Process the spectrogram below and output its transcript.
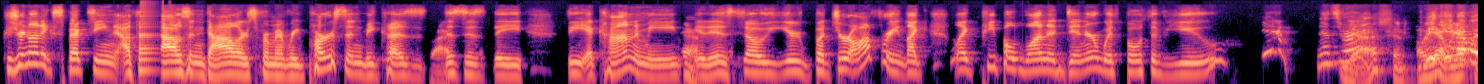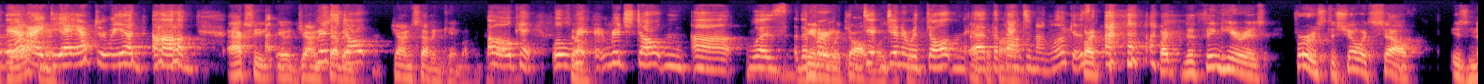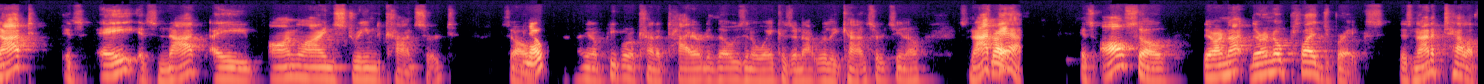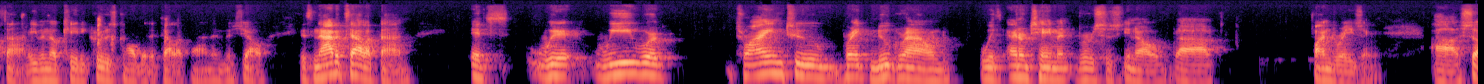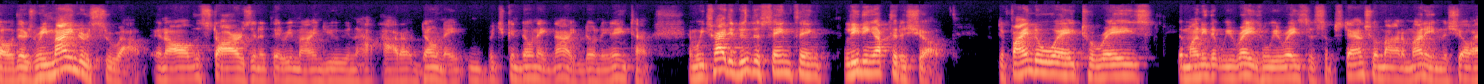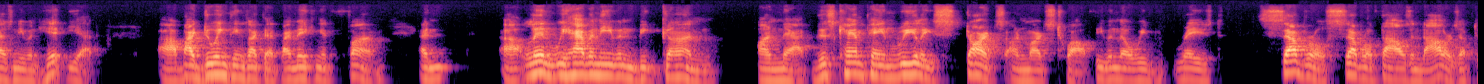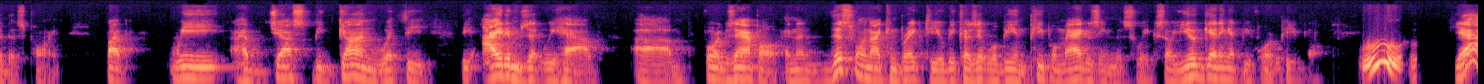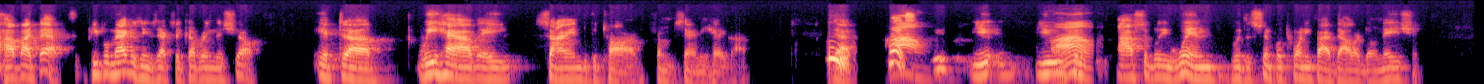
Because you're not expecting a thousand dollars from every person because Right. this is the the economy Yeah. it is so you're but you're offering like like people want a dinner with both of you Yeah, That's right. Yes. And, oh, we yeah, came have up with that off idea after we had. Um, Actually, uh, John Rich Seven. Dalton. John Seven came up. with. Oh, okay. Well, So- Ri- Rich Dalton uh, was the Dinner first with Dalton di- was dinner the with Dalton at at, the the fountain. Fountain on Locust. But- But the thing here is, first, the show itself is not. It's a. It's not a online streamed concert. So Nope. You know, people are kind of tired of those in a way because they're not really concerts. You know, it's not Right. that. It's also there are not there are no pledge breaks. There's not a telethon, even though Katie Cruz called it a telethon in the show. It's not a telethon. It's we we were trying to break new ground with entertainment versus you know uh, fundraising. Uh, so there's reminders throughout, and all the stars in it. They remind you, you know, how, to donate. But you can donate now. You can donate anytime. And we try to do the same thing leading up to the show, to find a way to raise the money that we raise. And we raised a substantial amount of money, and the show hasn't even hit yet. Uh, by doing things like that, by making it fun. And uh, Lynn, we haven't even begun on that. This campaign really starts on March 12th, even though we've raised several, several thousand dollars up to this point. But we have just begun with the, the items that we have. Um, for example, and then this one I can break to you because it will be in People magazine this week. So you're getting it before People. Ooh. Yeah, how about that? People magazine is actually covering this show. It uh, we have a signed guitar from Sammy Hagar. Ooh, that wow. You you wow. could possibly win with a simple twenty-five dollar donation.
